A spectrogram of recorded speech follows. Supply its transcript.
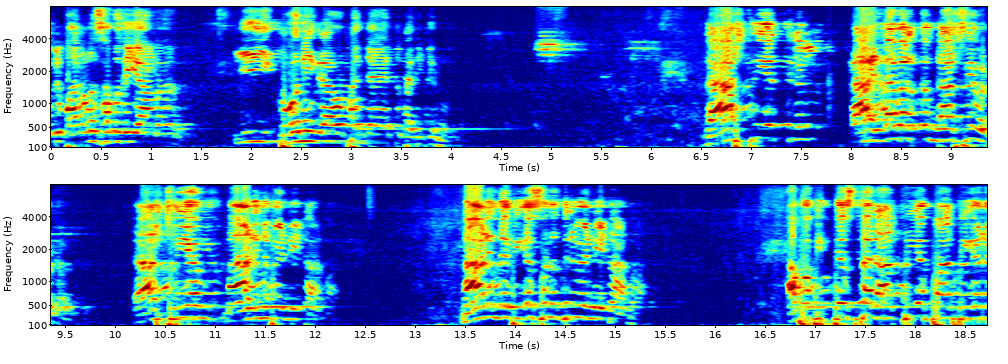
ഒരു ഭരണസമിതിയാണ് ഈ കോന്നി ഗ്രാമപഞ്ചായത്ത് ഭരിക്കുന്നത് രാഷ്ട്രീയത്തിലും എല്ലാവർക്കും രാഷ്ട്രീയമുണ്ട്. രാഷ്ട്രീയം നാടിന് വേണ്ടിയിട്ടാണ്. നാടിന്റെ വികസനത്തിന് വേണ്ടിയിട്ടാണ്. അപ്പൊ വ്യത്യസ്ത രാഷ്ട്രീയ പാർട്ടികൾ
